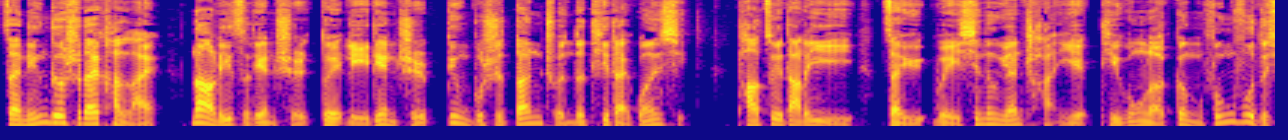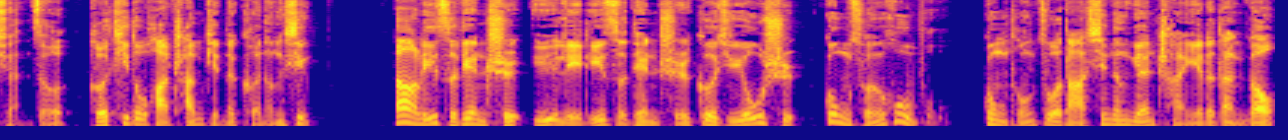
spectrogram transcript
在宁德时代看来，钠离子电池对锂电池并不是单纯的替代关系，它最大的意义在于为新能源产业提供了更丰富的选择和梯度化产品的可能性。钠离子电池与锂离子电池各具优势，共存互补，共同做大新能源产业的蛋糕。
